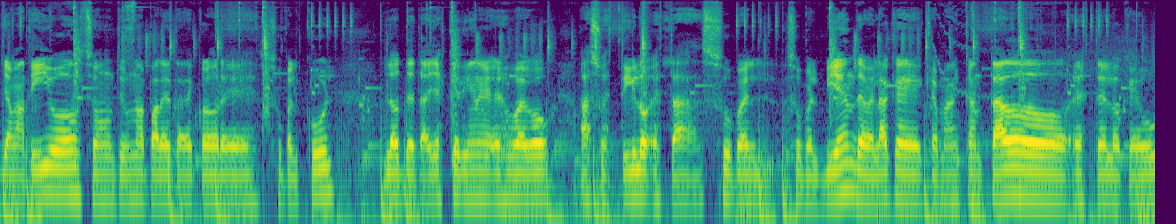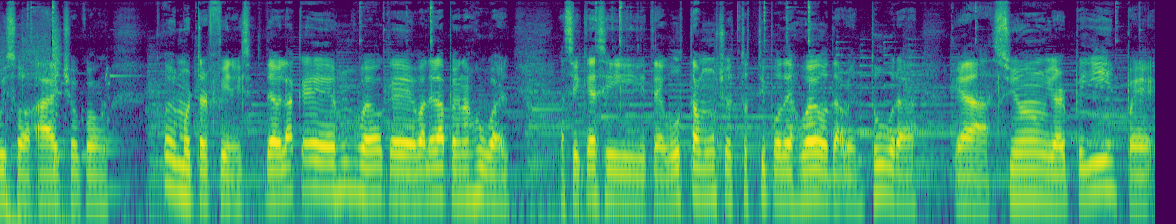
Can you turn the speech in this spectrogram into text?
llamativos, son, tiene una paleta de colores super cool. Los detalles que tiene el juego a su estilo está súper super bien. De verdad que, me ha encantado este, lo que Ubisoft ha hecho con, con Mortal Phoenix. De verdad que es un juego que vale la pena jugar. Así que si te gustan mucho estos tipos de juegos de aventura, de acción y RPG, pues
